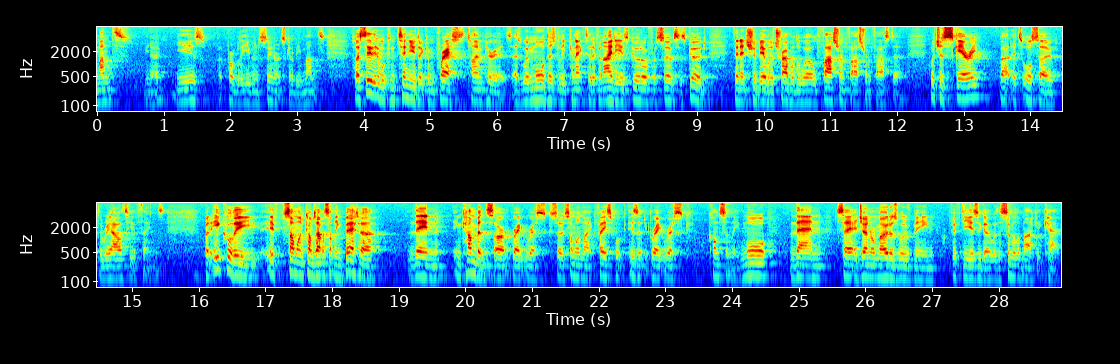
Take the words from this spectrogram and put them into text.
months, you know, years, but probably even sooner it's going to be months. So I see that it will continue to compress time periods as we're more digitally connected. If an idea is good or if a service is good, then it should be able to travel the world faster and faster and faster, which is scary, but it's also the reality of things. But equally, if someone comes out with something better, then incumbents are at great risk. So someone like Facebook is at great risk constantly, more than, say, a General Motors would have been 50 years ago with a similar market cap.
